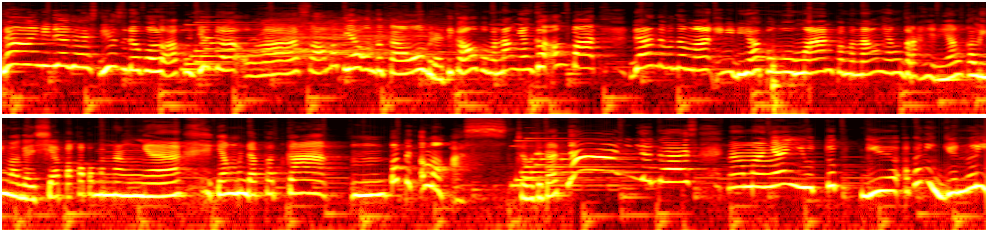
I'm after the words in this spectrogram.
Nah ini dia guys. Dia sudah follow aku juga. Wah selamat ya untuk kamu. Berarti kamu pemenang yang keempat. Dan teman-teman, ini dia pengumuman pemenang yang terakhir yang kelima guys. Siapakah pemenangnya yang mendapatkan hmm, Puppet Among Us? Coba kita lihat. Nah, ini guys. Namanya YouTube dia apa nih? Genly.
